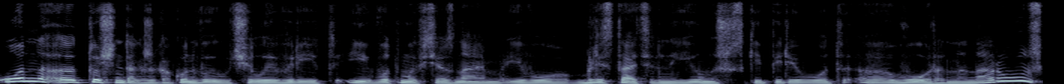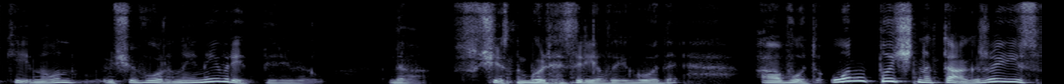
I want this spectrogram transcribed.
Он э, точно так же, как он выучил иврит, и вот мы все знаем его блистательный юношеский перевод э, Ворона на русский, но он еще Ворона и на иврит перевел, да, в существенно более зрелые годы. А вот он точно так же из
